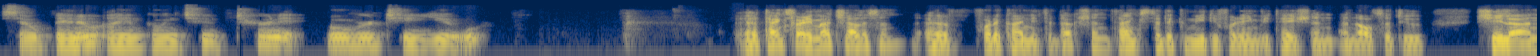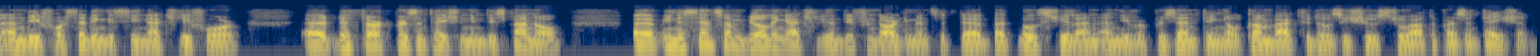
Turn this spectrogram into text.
So, Benham, I am going to turn it over to you. Uh, thanks very much, Alison, uh, for the kind introduction. Thanks to the committee for the invitation and also to Sheila and Andy for setting the scene actually for uh, the third presentation in this panel. Uh, in a sense, I'm building actually on different arguments that, uh, that both Sheila and Andy were presenting. I'll come back to those issues throughout the presentation.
